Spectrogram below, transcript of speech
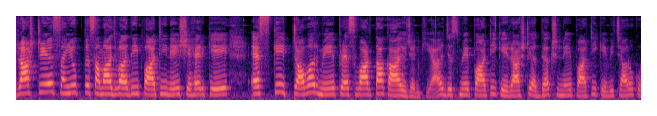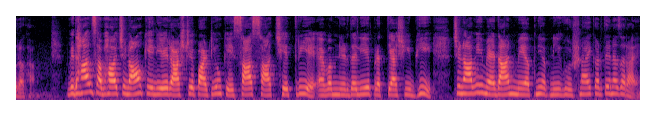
राष्ट्रीय संयुक्त समाजवादी पार्टी ने शहर के एसके टावर में प्रेस वार्ता का आयोजन किया, जिसमें पार्टी के राष्ट्रीय अध्यक्ष ने पार्टी के विचारों को रखा। विधानसभा चुनाव के लिए राष्ट्रीय पार्टियों के साथ साथ क्षेत्रीय एवं निर्दलीय प्रत्याशी भी चुनावी मैदान में अपनी अपनी घोषणाएँ करते नज़र आए।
